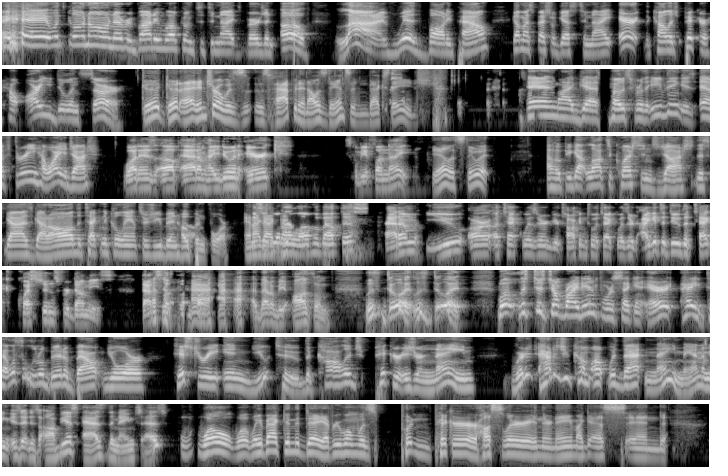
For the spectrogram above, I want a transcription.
Hey, hey, what's going on, everybody? Welcome to tonight's version of Live with Body Pal. Got my special guest tonight, Eric, the college picker. How are you doing, sir? Good, good. That intro was was happening. I was dancing backstage. and my guest host for the evening is F3. How are you, Josh? What is up, Adam? How you doing, Eric? It's gonna be a fun night. Yeah, let's do it. I hope you got lots of questions, Josh. This guy's got all the technical answers you've been hoping for. And this I got is what good- I love about this. Adam, you are a tech wizard. You're talking to a tech wizard. I get to do the tech questions for dummies. That's the fun part. That'll be awesome. Let's do it. Let's do it. Well, let's just jump right in for a second, Eric. Hey, tell us a little bit about your history in YouTube. The College Picker is your name where did how did you come up with that name man? I mean is it as obvious as the name says? Well well way back in the day everyone was putting picker or hustler in their name i guess and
